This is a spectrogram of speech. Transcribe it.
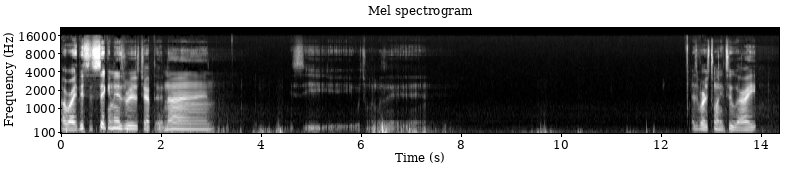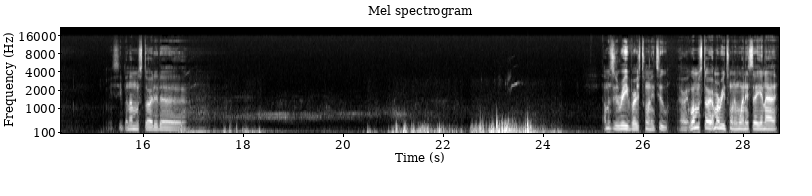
All right, this is Second Ezra chapter nine. Let's see, which one was it? That's verse twenty-two. All right. Let me see, but I'm gonna start at uh. I'm just gonna read verse 22. All right. Well, I'm gonna start. I'm gonna read 21. It say, "And I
